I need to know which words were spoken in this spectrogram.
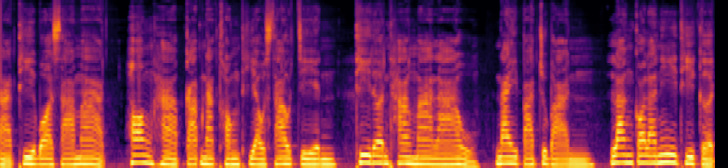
นาดที่บ่สามารถ ห้องหาบกับนักท่องเที่ยวชาวจีน ที่เดินทางมาลาวในปัจจุบันลังกรณีที่เกิด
